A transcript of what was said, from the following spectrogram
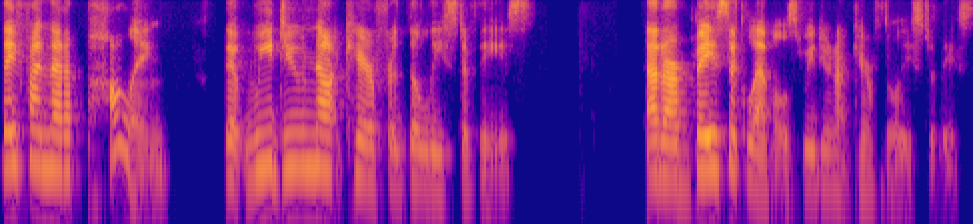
they find that appalling that we do not care for the least of these. At our basic levels, we do not care for the least of these.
